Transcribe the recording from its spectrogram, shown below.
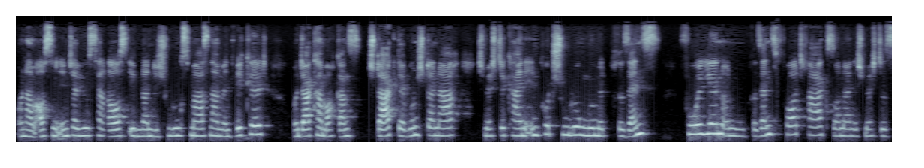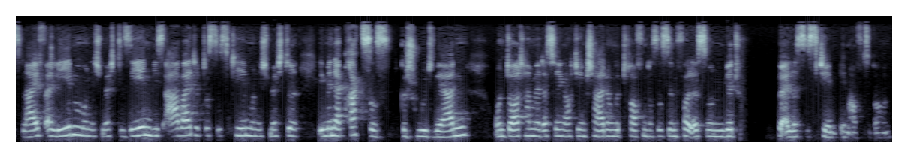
Und haben aus den Interviews heraus eben dann die Schulungsmaßnahmen entwickelt. Und da kam auch ganz stark der Wunsch danach, ich möchte keine Input-Schulung nur mit Präsenzfolien und Präsenzvortrag, sondern ich möchte es live erleben und ich möchte sehen, wie es arbeitet, das System, und ich möchte eben in der Praxis geschult werden. Und dort haben wir deswegen auch die Entscheidung getroffen, dass es sinnvoll ist, so ein virtuelles System eben aufzubauen.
